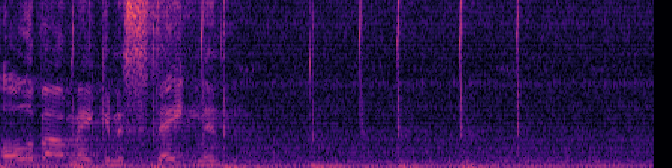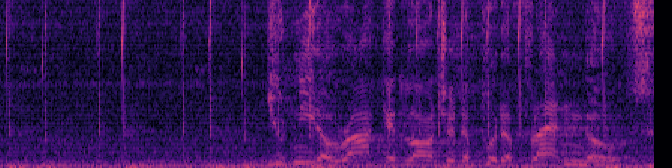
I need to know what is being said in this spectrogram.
All about making a statement. You'd need a rocket launcher to put a flattened nose.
